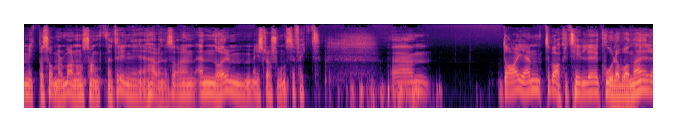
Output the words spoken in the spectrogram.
midt på sommeren bare noen centimeter inni haugene. Så det var en enorm isolasjonseffekt. Da igjen tilbake til colabånd her.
